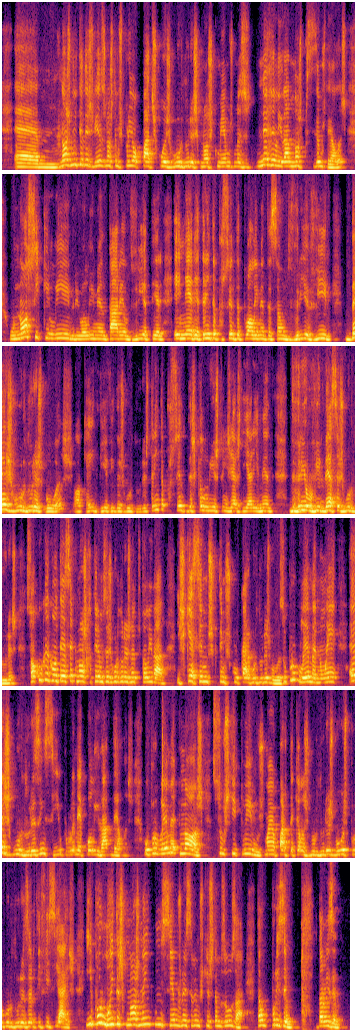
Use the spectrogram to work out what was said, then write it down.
Um, nós muitas das vezes nós estamos preocupados com as gorduras que nós comemos, mas na realidade nós precisamos delas. O nosso equilíbrio alimentar ele deveria ter em média 30% da tua alimentação deveria vir das gorduras boas, ok? Devia vir das gorduras. 30% das calorias que tu ingeres diariamente deveriam vir dessas gorduras. Só que o que acontece é que nós retiramos as gorduras na totalidade esquece esquecemos que temos que colocar gorduras boas. O problema não é as gorduras em si, o problema é a qualidade delas. O problema é que nós substituímos maior parte daquelas gorduras boas por gorduras artificiais e por muitas que nós nem conhecemos, nem sabemos que as estamos a usar. Então, por exemplo, dar um exemplo.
